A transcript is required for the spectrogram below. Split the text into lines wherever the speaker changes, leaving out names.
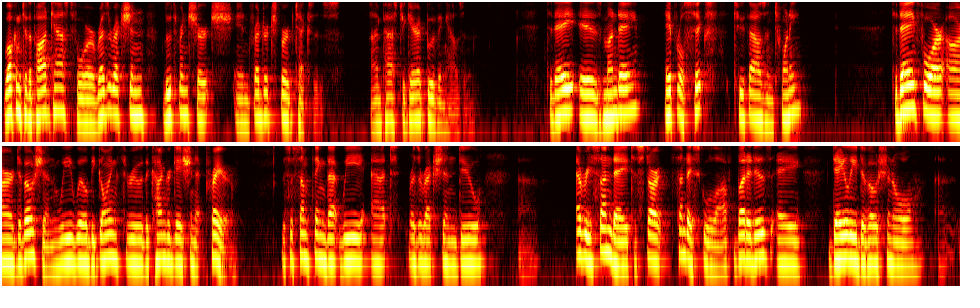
Welcome to the podcast for Resurrection Lutheran Church in Fredericksburg, Texas. I'm Pastor Garrett Bovinghausen. Today is Monday, April 6th, 2020. Today, for our devotion, we will be going through the congregation at prayer. This is something that we at Resurrection do uh, every Sunday to start Sunday school off, but it is a daily devotional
